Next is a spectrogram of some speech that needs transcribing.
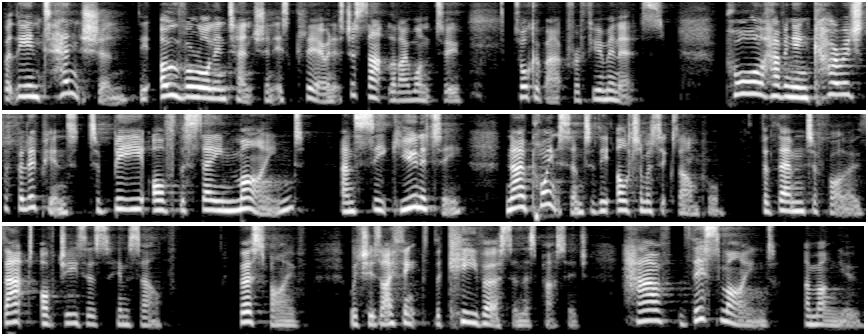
But the intention, the overall intention, is clear. And it's just that that I want to talk about for a few minutes. Paul, having encouraged the Philippians to be of the same mind and seek unity, now points them to the ultimate example for them to follow, that of Jesus himself. Verse 5, which is, I think, the key verse in this passage have this mind among you,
